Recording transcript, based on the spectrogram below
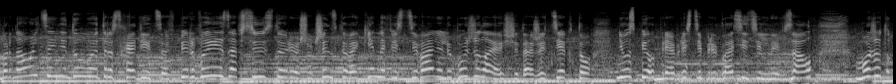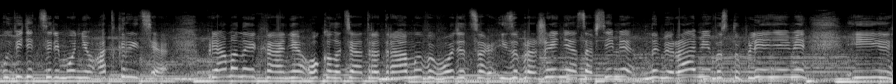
барнаульцы не думают расходиться. Впервые за всю историю Шукшинского кинофестиваля любой желающий, даже те, кто не успел приобрести пригласительный в зал, может увидеть церемонию открытия. Прямо на экране около театра драмы выводятся изображения со всеми номерами, выступлениями. И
